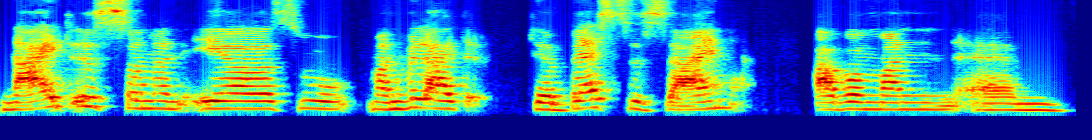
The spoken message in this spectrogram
Neid ist, sondern eher so, man will halt der Beste sein, aber man ähm,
